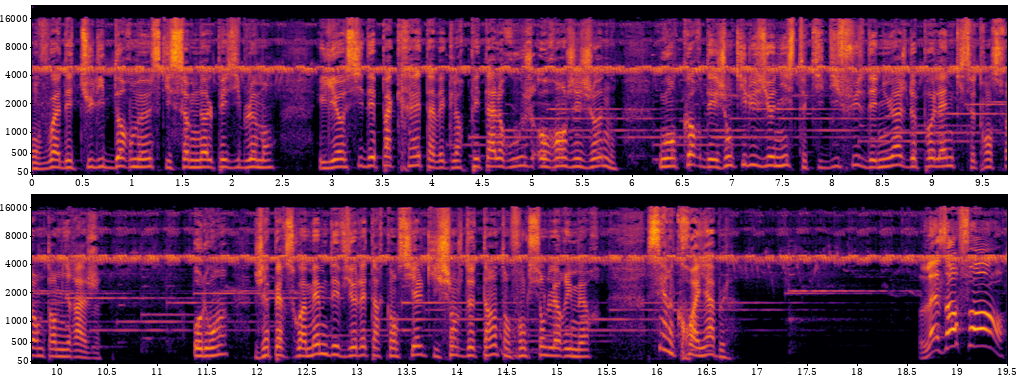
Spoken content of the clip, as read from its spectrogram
On voit des tulipes dormeuses qui somnolent paisiblement. Il y a aussi des pâquerettes avec leurs pétales rouges, oranges et jaunes, ou encore des jonquillusionnistes qui diffusent des nuages de pollen qui se transforment en mirages. Au loin, j'aperçois même des violettes arc-en-ciel qui changent de teinte en fonction de leur humeur. C'est incroyable. Les enfants,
